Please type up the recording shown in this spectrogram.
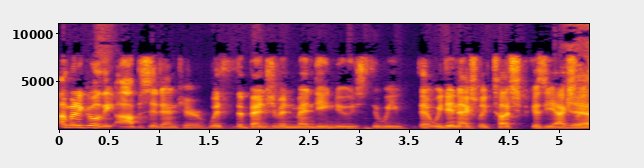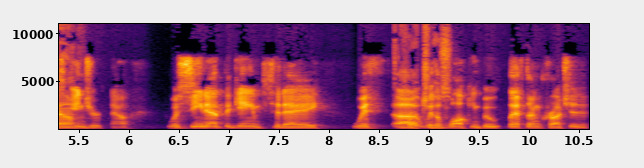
I'm gonna go the opposite end here with the Benjamin Mendy news that we that we didn't actually touch because he actually Yeah. is injured now. Was seen at the game today with uh, with a walking boot, left on crutches.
